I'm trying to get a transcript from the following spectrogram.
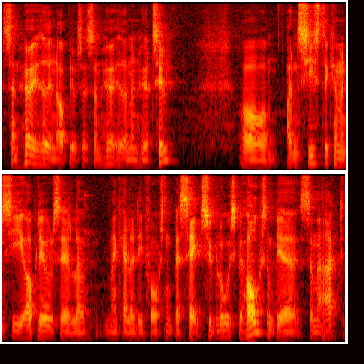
samhørighed, en oplevelse af samhørighed, at man hører til, og, og den sidste, kan man sige, oplevelse, eller man kalder det i forskning basalt psykologisk behov, som, bliver, som, er, akt,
